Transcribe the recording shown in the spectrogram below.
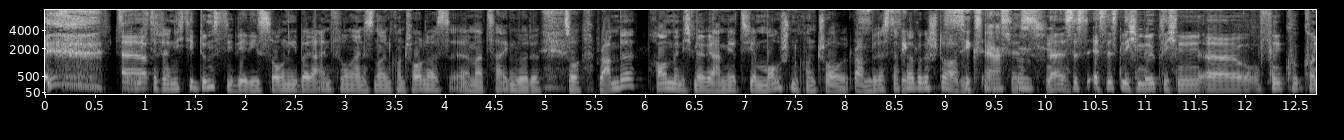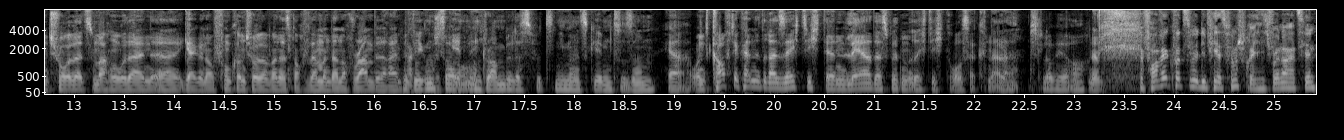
Das wäre nicht, das wär nicht die dümmste Idee, die Sony bei der Einführung eines neuen Controllers äh, mal zeigen würde. So, Rumble brauchen wir nicht mehr. Wir haben jetzt hier Motion Control. Rumble ist dafür aber gestorben. Six Ja, Axis. Ne, es ist es ist nicht möglich, einen äh, Funkcontroller zu machen oder ein äh, ja genau Funkcontroller, wenn das noch, wenn man da noch Rumble reinpackt. Bewegungssteuerung und Rumble, das wird es niemals geben zusammen. Ja, und kauft ihr keine 360, denn leer, das wird ein richtig großer Knaller. Das glaube ich auch. Ne? Bevor wir kurz über die PS5 sprechen, ich wollte noch erzählen,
